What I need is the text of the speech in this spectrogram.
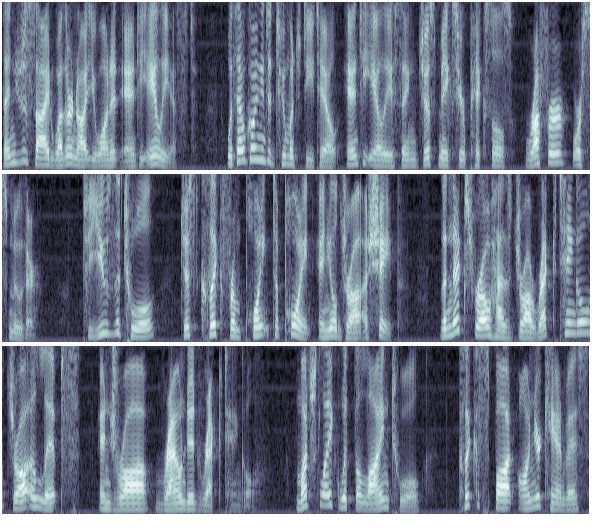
Then you decide whether or not you want it anti-aliased. Without going into too much detail, anti-aliasing just makes your pixels rougher or smoother. To use the tool, just click from point to point and you'll draw a shape. The next row has draw rectangle, draw ellipse, and draw rounded rectangle. Much like with the line tool, click a spot on your canvas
